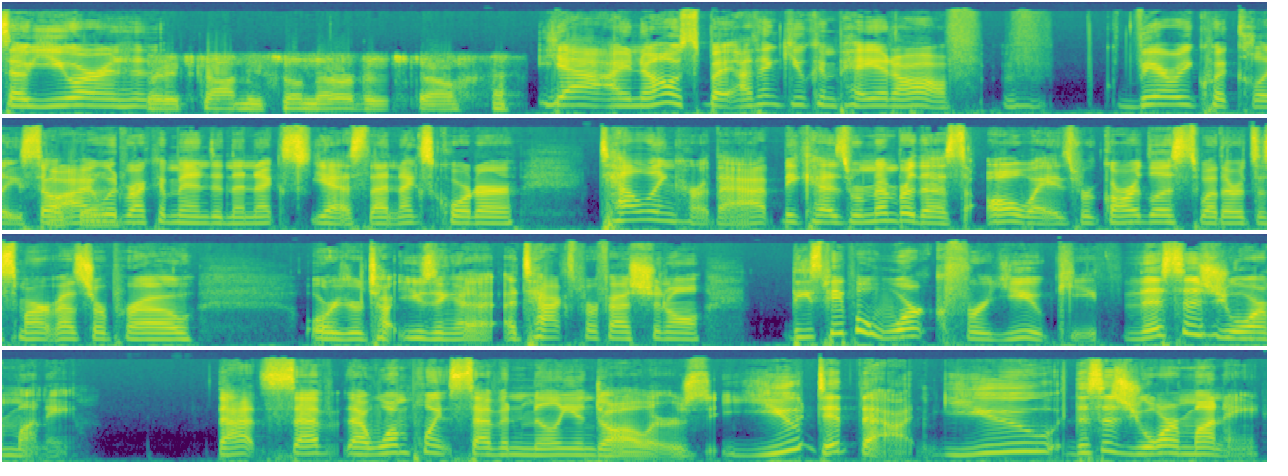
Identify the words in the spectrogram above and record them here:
So you are in. But it's got me so nervous, though. Yeah, I know, but I think you can pay it off very quickly. So I would recommend in the next, yes, that next quarter, telling her that because remember this always, regardless whether it's a SmartVestor Pro or you're ta using a, a tax professional, these people work for you, Keith. This is your money that sev- that 1.7 million dollars you did that. You this is your money.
